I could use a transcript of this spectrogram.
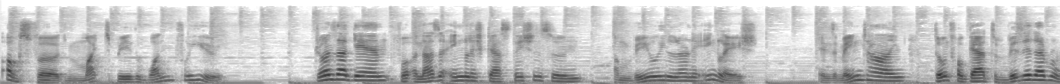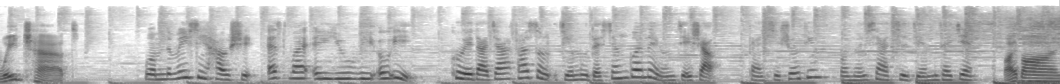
Oxford might be the one for you. Join us again for another English gas station soon on VOE Learning English. In the meantime, don't forget to visit our WeChat. 我们的微信号是 s y a u v o e，会为大家发送节目的相关内容介绍。感谢收听，我们下次节目再见。 Bye bye.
